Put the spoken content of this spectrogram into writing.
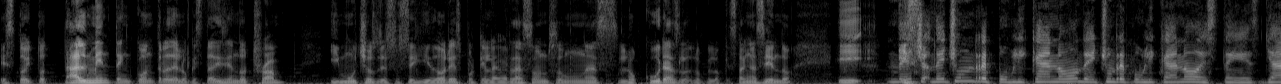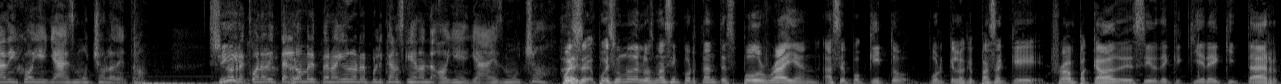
estoy totalmente en contra de lo que está diciendo Trump y muchos de sus seguidores, porque la verdad son, son unas locuras lo, que están haciendo. Y, De y- hecho, de hecho, un republicano, de hecho, un republicano, este, ya dijo, oye, ya es mucho lo de Trump. Sí. No recuerdo ahorita el nombre, pero hay unos republicanos que dijeron, oye, ya es mucho. Pues, pues uno de los más importantes, Paul Ryan, hace poquito, porque lo que pasa que Trump acaba de decir de que quiere quitar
